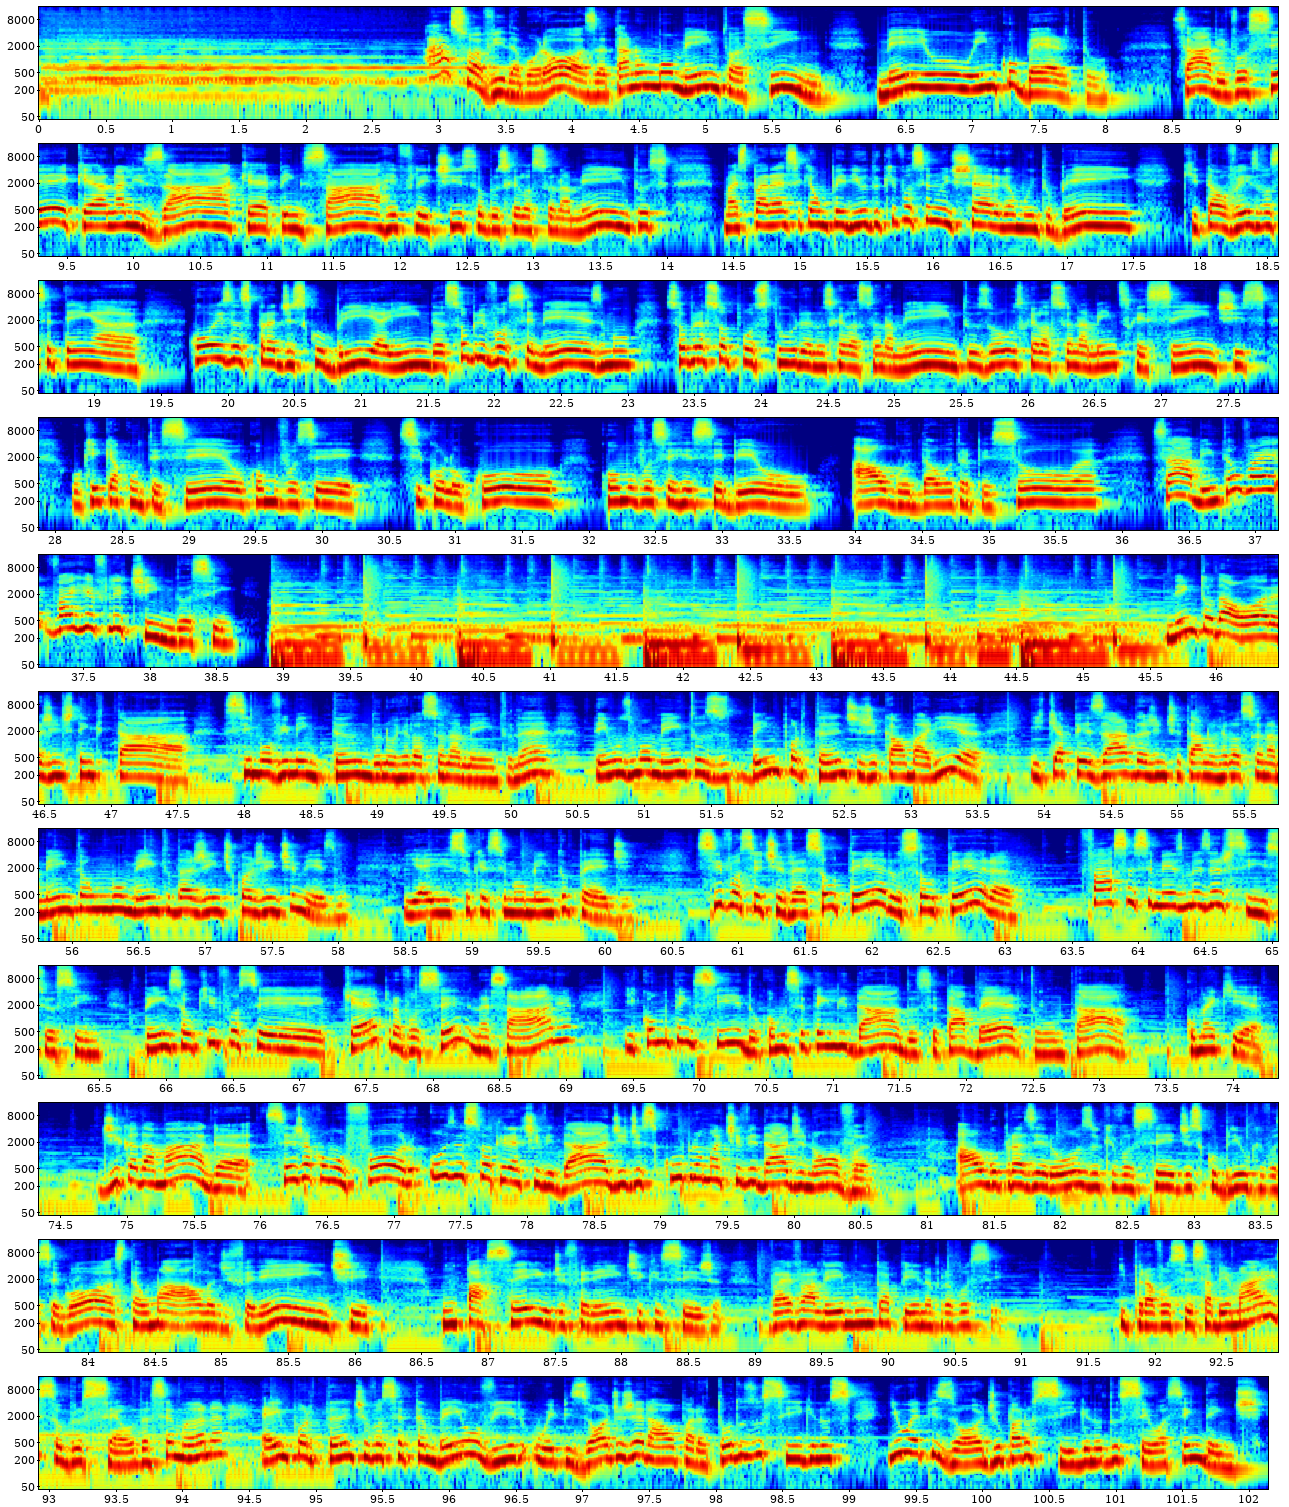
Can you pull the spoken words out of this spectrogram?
sua vida amorosa tá num momento assim, meio encoberto. Sabe, você quer analisar, quer pensar, refletir sobre os relacionamentos, mas parece que é um período que você não enxerga muito bem, que talvez você tenha coisas para descobrir ainda sobre você mesmo, sobre a sua postura nos relacionamentos ou os relacionamentos recentes, o que, que aconteceu, como você se colocou, como você recebeu algo da outra pessoa, sabe? Então vai, vai refletindo assim. Nem toda hora a gente tem que estar tá se movimentando no relacionamento, né? Tem uns momentos bem importantes de calmaria e que apesar da gente estar tá no relacionamento é um momento da gente com a gente mesmo. E é isso que esse momento pede. Se você tiver solteiro, solteira, faça esse mesmo exercício assim. Pensa o que você quer para você nessa área e como tem sido, como você tem lidado, você tá aberto, não tá? Como é que é? Dica da maga: seja como for, use a sua criatividade e descubra uma atividade nova. Algo prazeroso que você descobriu que você gosta, uma aula diferente, um passeio diferente que seja, vai valer muito a pena para você. E para você saber mais sobre o céu da semana, é importante você também ouvir o episódio geral para todos os signos e o episódio para o signo do seu ascendente.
